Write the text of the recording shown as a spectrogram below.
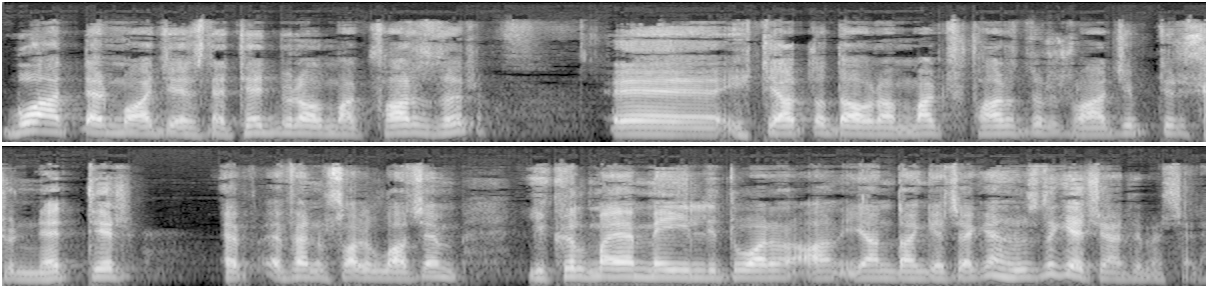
Bu adler muhacesinde tedbir almak farzdır. E, ihtiyatlı davranmak farzdır, vaciptir, sünnettir. E, Efendimiz sallallahu aleyhi ve sellem yıkılmaya meyilli duvarın yanından geçerken hızlı geçerdi mesela.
